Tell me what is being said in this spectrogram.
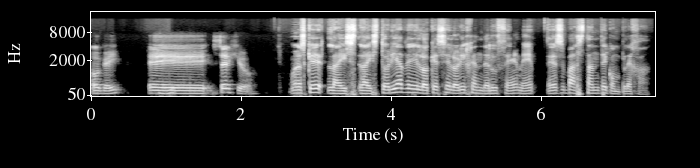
Ok. Eh, Sergio, Bueno, es que la, la historia de lo que es el origen del UCM es bastante compleja,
